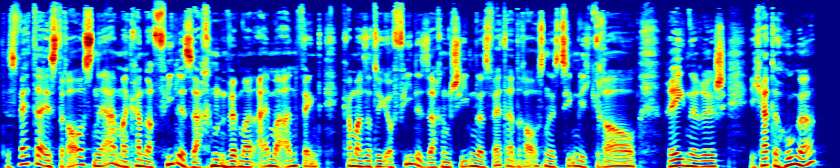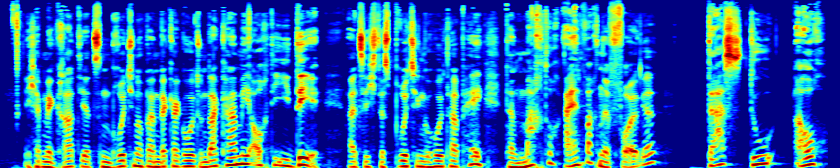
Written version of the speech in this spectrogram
Das Wetter ist draußen, ja, man kann auch viele Sachen, wenn man einmal anfängt, kann man es natürlich auf viele Sachen schieben. Das Wetter draußen ist ziemlich grau, regnerisch. Ich hatte Hunger. Ich habe mir gerade jetzt ein Brötchen noch beim Bäcker geholt und da kam mir auch die Idee, als ich das Brötchen geholt habe, hey, dann mach doch einfach eine Folge, dass du auch,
